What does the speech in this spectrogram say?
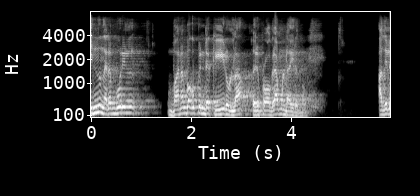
ഇന്ന് നിലമ്പൂരിൽ വനം വകുപ്പിന്റെ കീഴിലുള്ള ഒരു പ്രോഗ്രാം ഉണ്ടായിരുന്നു. അതിൽ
